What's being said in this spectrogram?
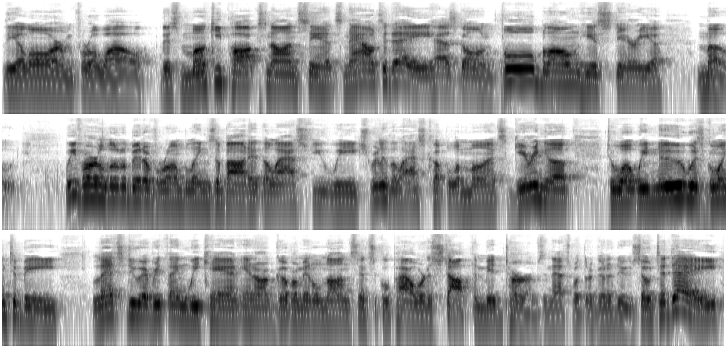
the alarm for a while. This monkeypox nonsense now today has gone full blown hysteria mode. We've heard a little bit of rumblings about it the last few weeks, really the last couple of months, gearing up to what we knew was going to be let's do everything we can in our governmental nonsensical power to stop the midterms. And that's what they're going to do. So today,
